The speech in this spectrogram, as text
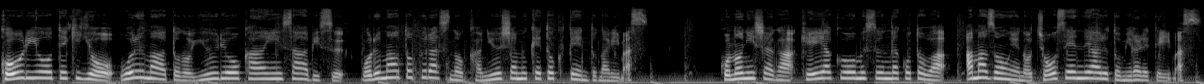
小売大手企業ウォルマートの有料会員サービスウォルマートプラスの加入者向け特典となります。この2社が契約を結んだことはアマゾンへの挑戦であるとみられています。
